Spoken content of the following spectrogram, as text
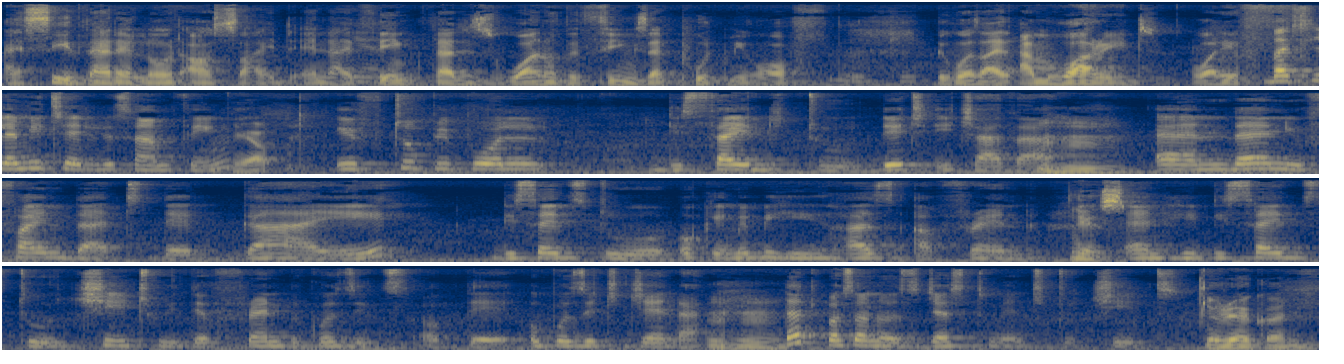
I see that a lot outside, and I Yeah. think that is one of the things that put me off, because I, I'm worried. What if? But let me tell you something. yeah, If two people decide to date each other, Mm-hmm. and then you find that the guy decides to okay maybe he has a friend Yes. and he decides to cheat with the friend because it's of the opposite gender Mm-hmm. that person was just meant to cheat you reckon?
